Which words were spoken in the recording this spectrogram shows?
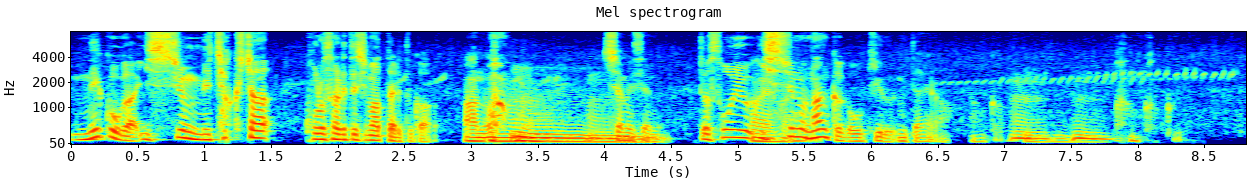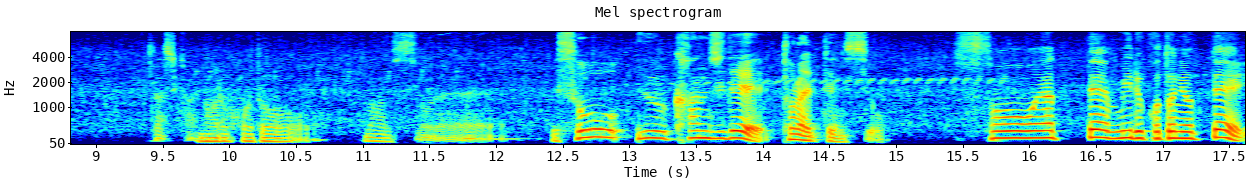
猫が一瞬めちゃくちゃ殺されてしまったりとかあの、うんうん三味線のでそういう一瞬の何かが起きるみたいななんかうんうん。感覚確かに。なるほど。なんですよね。でそういう感じで捉えてるんですよ。そうやって見ることによって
